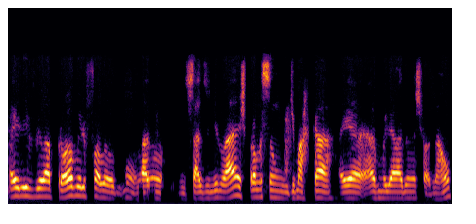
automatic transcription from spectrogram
aí ele viu a prova, ele falou, bom, lá no- nos Estados Unidos lá as provas são de marcar. Aí a, a mulher lá dona escola, não,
